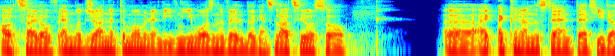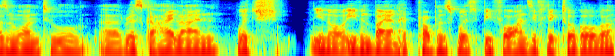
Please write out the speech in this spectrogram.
outside of Emre at the moment, and even he wasn't available against Lazio. So uh, I, I, can understand that he doesn't want to uh, risk a high line, which you know even Bayern had problems with before Hansi Flick took over.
